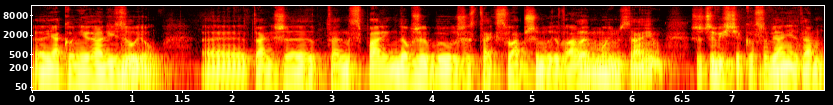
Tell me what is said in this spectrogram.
e, jak oni realizują. E, Także ten sparring dobrze był, że z tak słabszym rywalem, moim zdaniem. Rzeczywiście, Kosowianie tam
